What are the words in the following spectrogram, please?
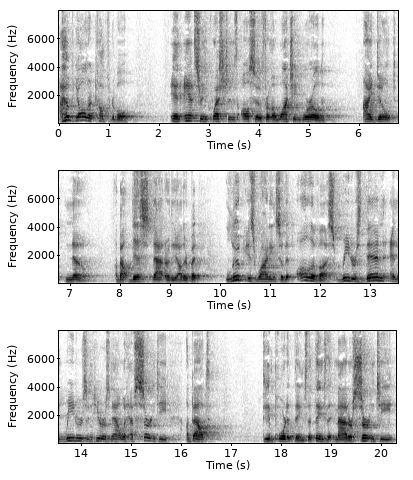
I hope y'all are comfortable in answering questions also from a watching world, I don't know about this, that, or the other. But Luke is writing so that all of us, readers then and readers and hearers now, would have certainty about the important things, the things that matter, certainty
